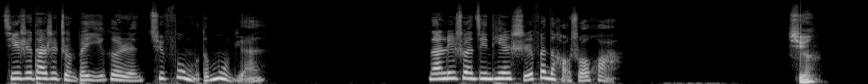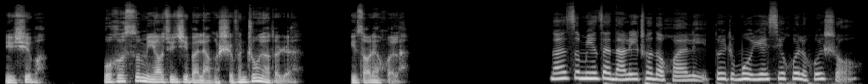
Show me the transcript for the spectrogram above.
其实他是准备一个人去父母的墓园。南离川今天十分的好说话。行，你去吧，我和思敏要去祭拜两个十分重要的人，你早点回来。南思明在南立川的怀里，对着莫渊熙挥了挥手：“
